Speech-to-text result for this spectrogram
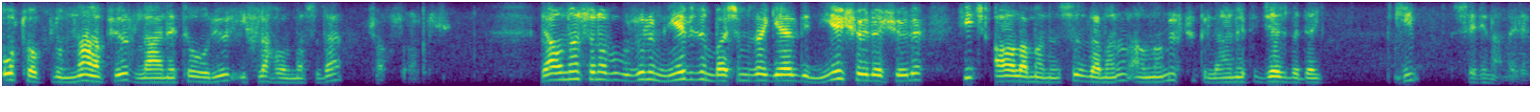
o toplum ne yapıyor? Lanete uğruyor. iflah olması da çok zordur. Ya ondan sonra bu zulüm niye bizim başımıza geldi? Niye şöyle şöyle? Hiç ağlamanın, sızlamanın anlamı yok. Çünkü laneti cezbeden kim? Senin amelin.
